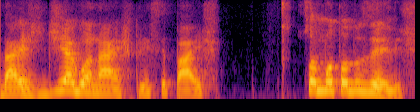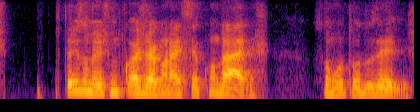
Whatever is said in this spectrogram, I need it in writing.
das diagonais principais, somou todos eles. Fez o mesmo com as diagonais secundárias, somou todos eles.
